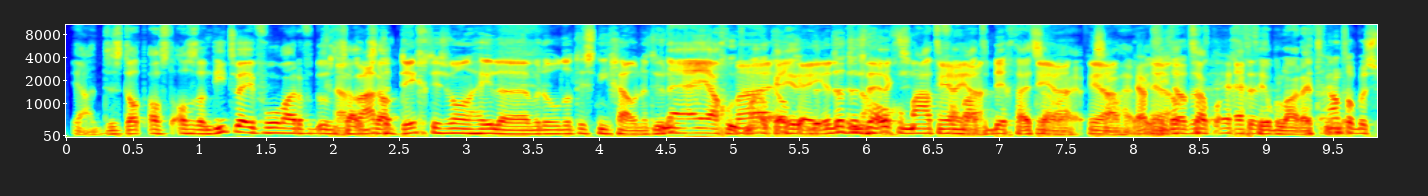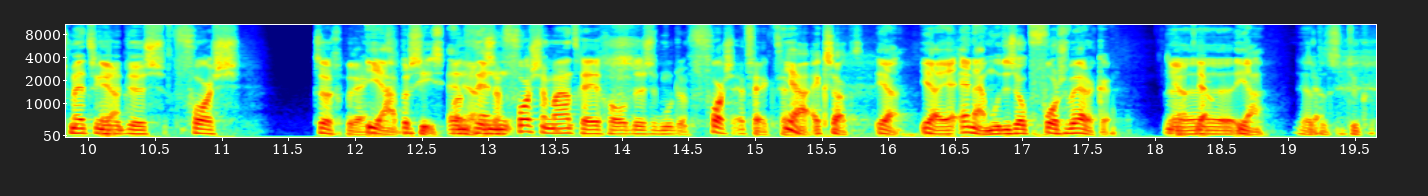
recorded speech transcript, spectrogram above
Ja, dus dat als, als dan die twee voorwaarden voldoen... Ja, zou, waterdicht is wel een hele... bedoel, dat is niet gauw natuurlijk. Nee, ja goed. Maar, maar oké, okay, okay, dat is een hoge mate van waterdichtheid zou, ja, zou hebben. Ja, dat, zou ik echt, heel belangrijk Het aantal besmettingen dus fors terugbrengt. Ja, precies. En, het is een forse maatregel, dus het moet een fors effect hebben. Ja, exact. Ja, ja, ja. En hij moet dus ook fors werken. Ja, uh, ja. ja. ja. dat is natuurlijk.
